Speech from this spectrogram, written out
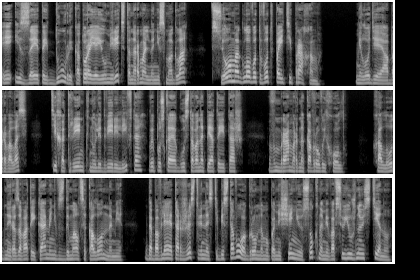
И из-за этой дуры, которая и умереть-то нормально не смогла, все могло вот-вот пойти прахом. Мелодия оборвалась, тихо тренькнули двери лифта, выпуская Густава на пятый этаж, в мраморно-ковровый холл. Холодный розоватый камень вздымался колоннами, добавляя торжественности без того огромному помещению с окнами во всю южную стену.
